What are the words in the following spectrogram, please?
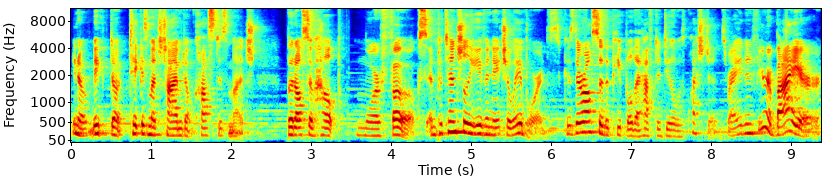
You know, maybe don't take as much time, don't cost as much, but also help more folks and potentially even HOA boards because they're also the people that have to deal with questions, right? And if you're a buyer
